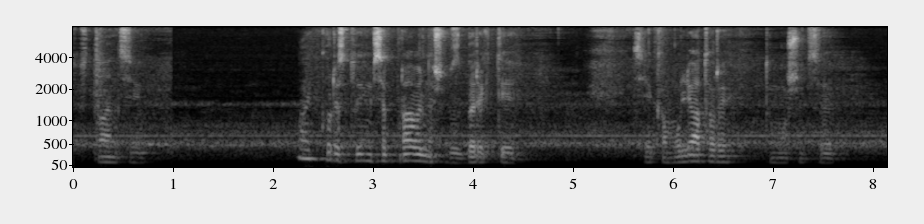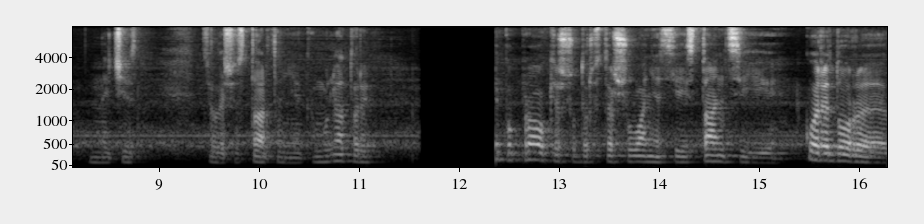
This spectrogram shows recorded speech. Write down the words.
цю станцію. Ну і користуємося правильно, щоб зберегти ці акумулятори, тому що це не чист, це лише стартові акумулятори. І Поправки щодо розташування цієї станції. Коридор е,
